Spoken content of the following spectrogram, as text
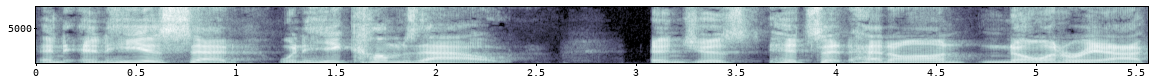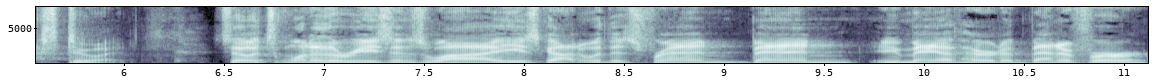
and and he has said when he comes out and just hits it head on no one reacts to it so it's one of the reasons why he's gotten with his friend Ben. You may have heard of Bennifer.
